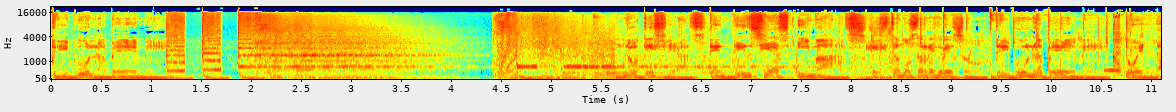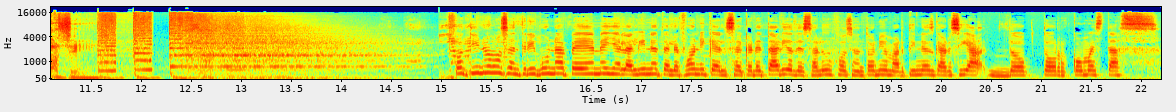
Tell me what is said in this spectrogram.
Tribuna PM. Noticias, tendencias y más. Estamos de regreso. Tribuna PM, tu enlace. Continuamos en Tribuna PM y en la línea telefónica el secretario de Salud José Antonio Martínez García. Doctor, ¿cómo estás?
